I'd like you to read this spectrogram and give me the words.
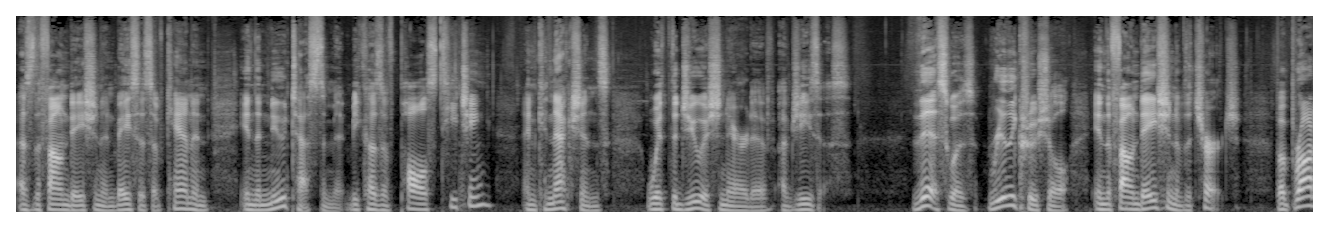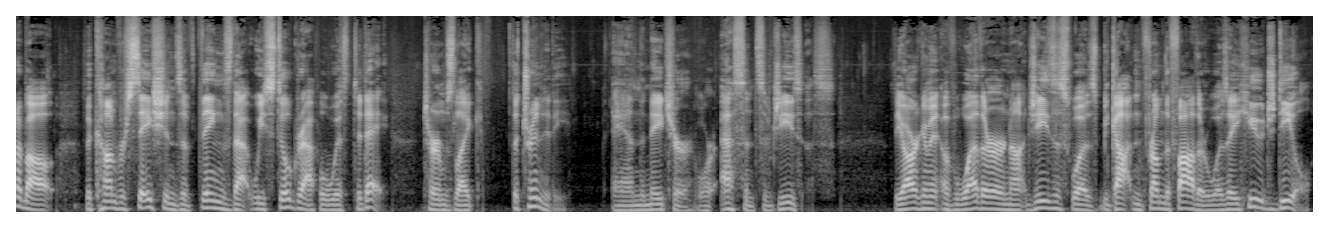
as the foundation and basis of canon in the New Testament because of Paul's teaching and connections with the Jewish narrative of Jesus. This was really crucial in the foundation of the church, but brought about the conversations of things that we still grapple with today, terms like the Trinity, and the nature or essence of Jesus. The argument of whether or not Jesus was begotten from the Father was a huge deal.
